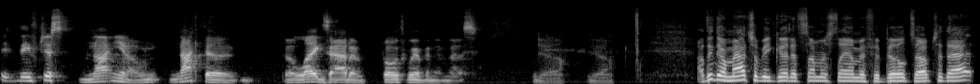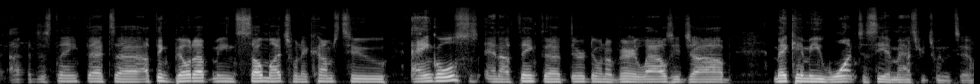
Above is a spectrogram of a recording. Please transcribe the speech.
they've just not, you know, knocked the the legs out of both women in this. yeah, yeah. I think their match will be good at SummerSlam if it builds up to that. I just think that uh, I think build up means so much when it comes to angles, and I think that they're doing a very lousy job making me want to see a match between the two.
